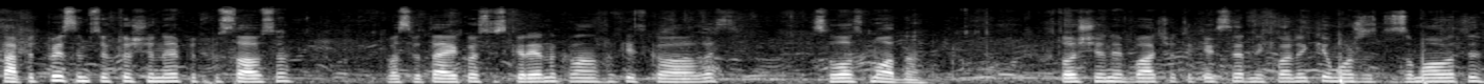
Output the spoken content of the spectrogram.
Та підписуємося, хто ще не підписався. Вас вітає Косівський ринок, Івано-Франківська область, село Смодна. Хто ще не бачив таких сирних коників, можете замовити.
